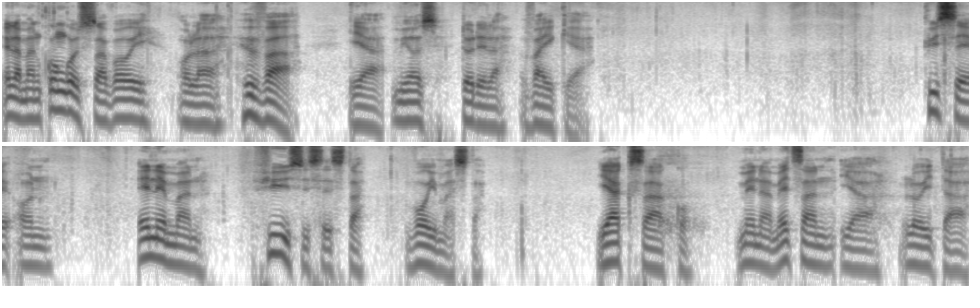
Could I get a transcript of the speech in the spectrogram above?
Elämän Kongossa voi olla hyvää ja myös todella vaikeaa. Kyse on enemmän fyysisestä voimasta. Jaksaako mennä metsän ja löytää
